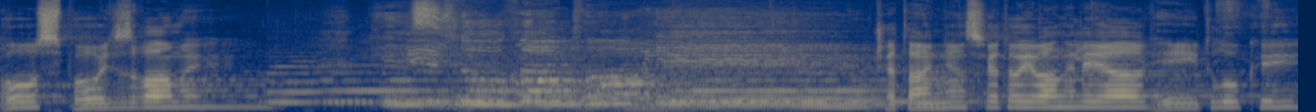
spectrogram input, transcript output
Господь з вами. Читання Святої Євангелія від Луки.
